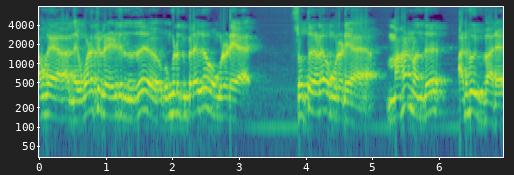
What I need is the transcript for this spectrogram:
அவங்க அந்த உழைச்சொல்ல எழுதியிருந்தது உங்களுக்கு பிறகு உங்களுடைய சொத்துக்களை உங்களுடைய மகன் வந்து அனுபவிப்பார்.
